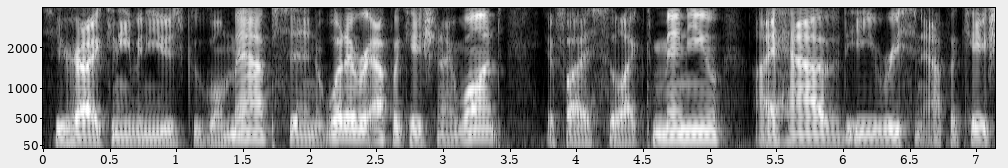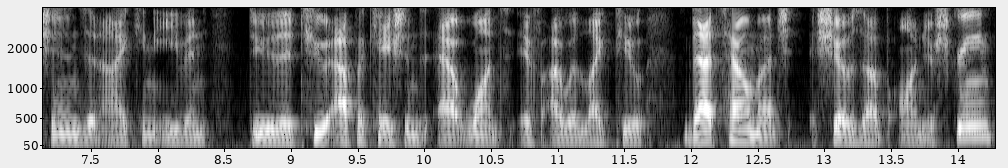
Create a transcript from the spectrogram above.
So here I can even use Google Maps and whatever application I want. If I select menu, I have the recent applications and I can even do the two applications at once if I would like to. That's how much shows up on your screen.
